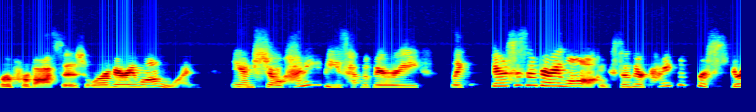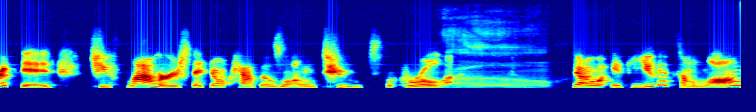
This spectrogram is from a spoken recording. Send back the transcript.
or proboscis or a very long one. And so honeybees have a very like, theirs isn't very long. So they're kind of restricted to flowers that don't have those long tubes, the corolla. Oh. So if you get some long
